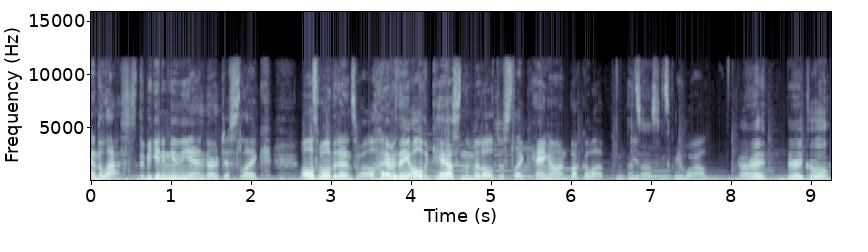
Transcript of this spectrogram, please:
and the last. The beginning and the end are just like all's well that ends well. Everything, all the chaos in the middle, just like hang on, buckle up. That's You- awesome. It's gonna be wild. All right, very cool.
